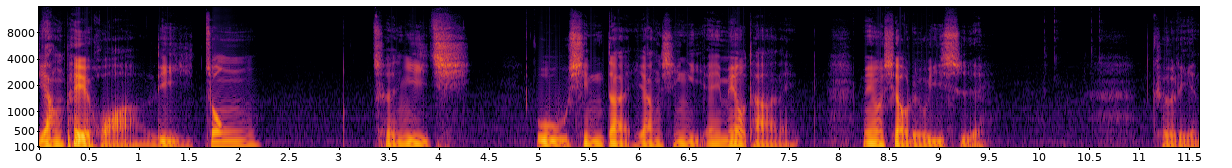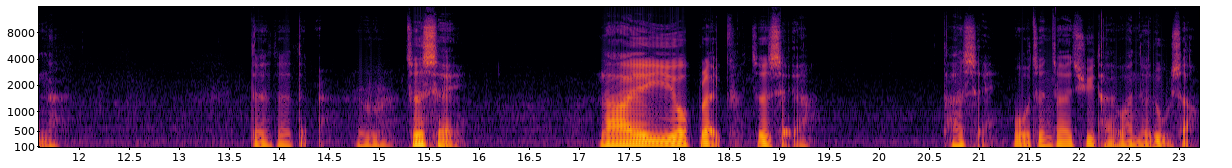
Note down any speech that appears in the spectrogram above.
杨佩华、李宗、陈义起、吴欣岱、杨欣怡，哎，没有他呢，没有小刘医师，哎，可怜呐、啊。哒哒哒，这是谁？Lyle Blake，这是谁啊？他是谁？我正在去台湾的路上。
